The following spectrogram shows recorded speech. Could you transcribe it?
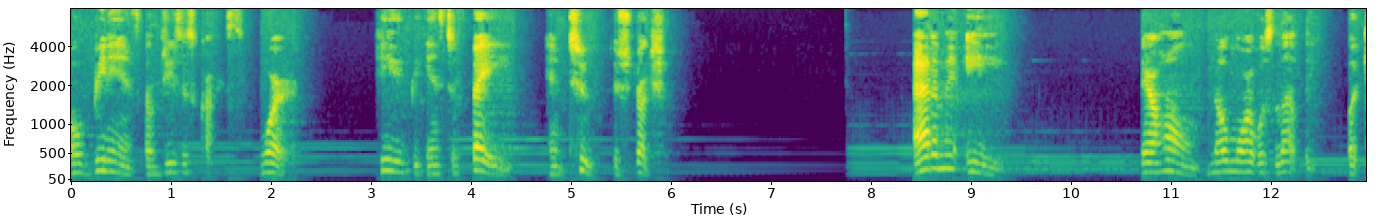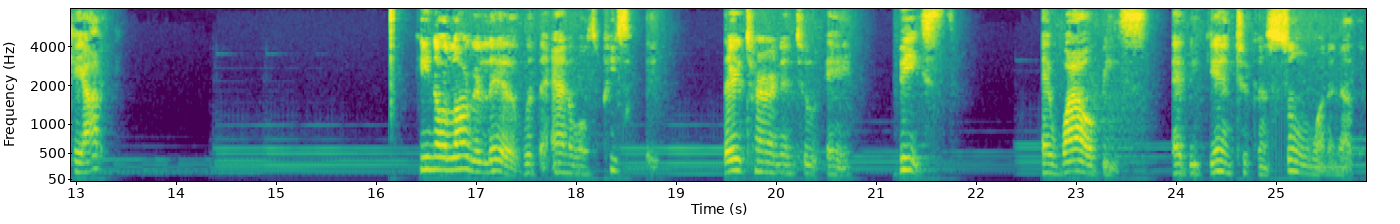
obedience of Jesus Christ's word he begins to fade into destruction. Adam and Eve, their home no more was lovely, but chaotic. He no longer lived with the animals peacefully. They turned into a beast, a wild beast, and began to consume one another.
